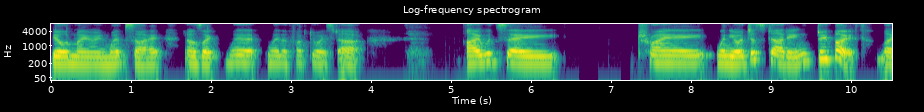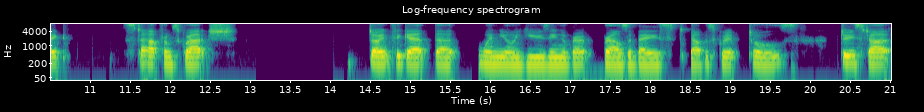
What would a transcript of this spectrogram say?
build my own website. And I was like, where, where the fuck do I start? I would say try when you're just starting, do both. Like start from scratch. Don't forget that when you're using a browser based JavaScript tools, do start,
